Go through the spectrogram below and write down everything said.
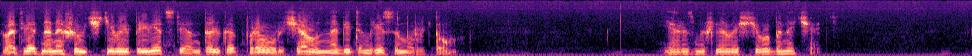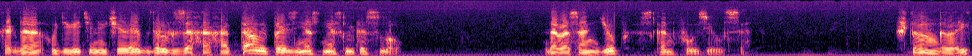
В ответ на наше учтивое приветствие он только проурчал набитым рисом ртом. Я размышлял, с чего бы начать, когда удивительный человек вдруг захохотал и произнес несколько слов — Давасан-Дюб сконфузился. «Что он говорит?»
